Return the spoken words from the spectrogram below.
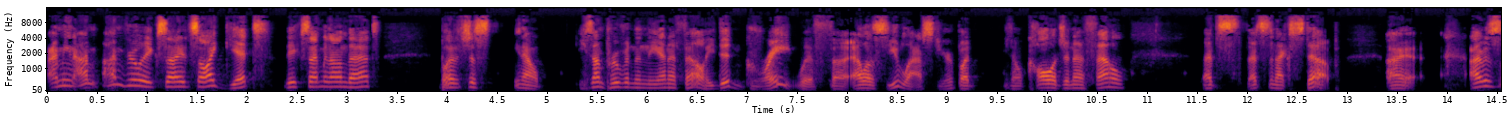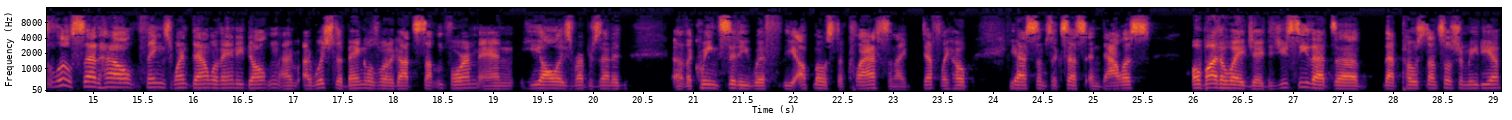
I mean, I'm I'm really excited, so I get the excitement on that. But it's just you know he's unproven in the NFL. He did great with uh, LSU last year, but you know college NFL, that's that's the next step. I I was a little sad how things went down with Andy Dalton. I, I wish the Bengals would have got something for him, and he always represented uh, the Queen City with the utmost of class. And I definitely hope he has some success in Dallas. Oh, by the way, Jay, did you see that uh, that post on social media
